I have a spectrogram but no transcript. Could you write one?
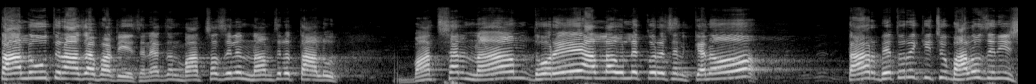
তালুত রাজা পাঠিয়েছেন। একজন বাদশা ছিলেন, নাম ছিল তালুত। বাদশার নাম ধরে আল্লাহ উল্লেখ করেছেন, কেন? তার ভেতরে কিছু ভালো জিনিস,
